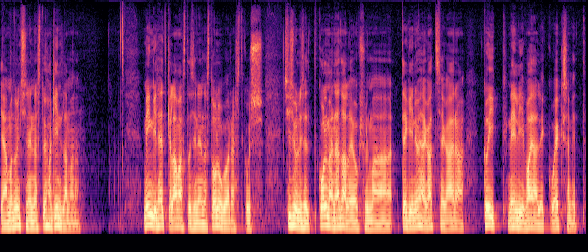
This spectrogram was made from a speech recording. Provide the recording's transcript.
ja ma tundsin ennast üha kindlamana. mingil hetkel avastasin ennast olukorrast, kus sisuliselt kolme nädala jooksul ma tegin ühe katsega ära kõik neli vajalikku eksamit,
